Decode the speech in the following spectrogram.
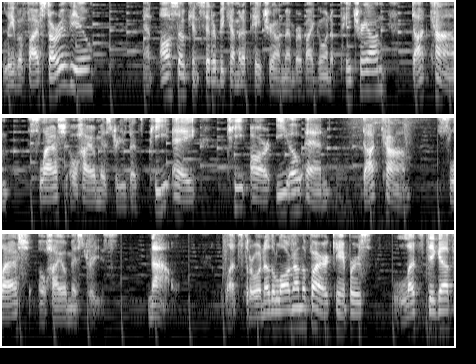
Leave a five star review and also consider becoming a Patreon member by going to patreon.com slash Ohio Mysteries. That's P-A-T-R-E-O-N dot com slash Ohio Mysteries. Now, let's throw another log on the fire, campers. Let's dig up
